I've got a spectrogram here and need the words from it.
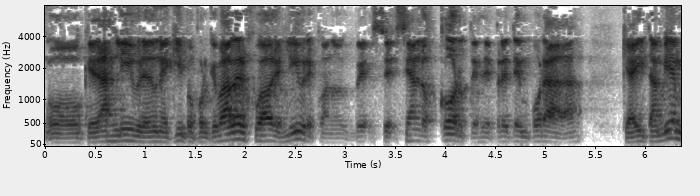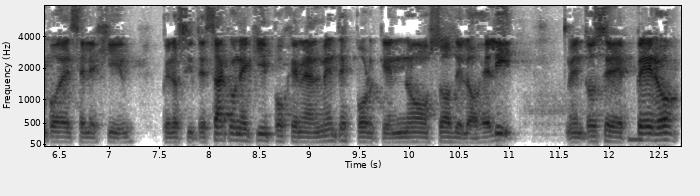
o quedas libre de un equipo, porque va a haber jugadores libres cuando sean los cortes de pretemporada, que ahí también podés elegir. Pero si te saca un equipo, generalmente es porque no sos de los elite. Entonces, pero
